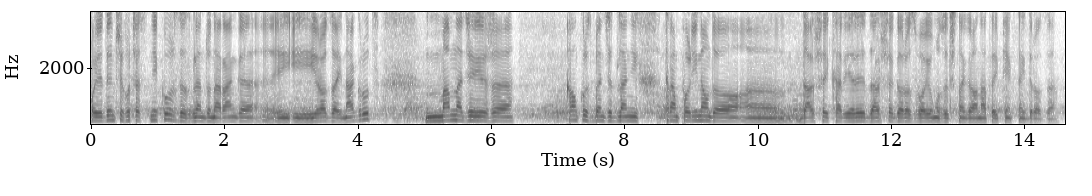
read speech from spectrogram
pojedynczych uczestników ze względu na rangę e, i, rodzaj nagród. Mam nadzieję, że konkurs będzie dla nich trampoliną do e, dalszej kariery, dalszego rozwoju muzycznego na tej pięknej drodze.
